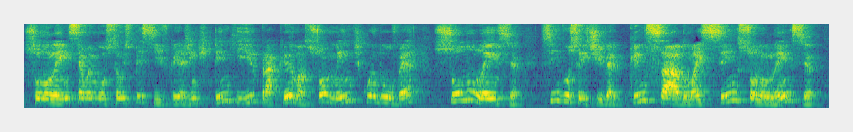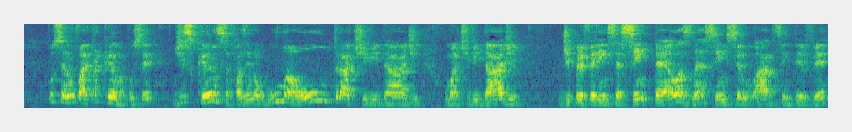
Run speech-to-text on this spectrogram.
Sonolência é uma emoção específica e a gente tem que ir para a cama somente quando houver sonolência. Se você estiver cansado, mas sem sonolência, você não vai para a cama, você descansa fazendo alguma outra atividade, uma atividade de preferência sem telas, né, sem celular, sem TV,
